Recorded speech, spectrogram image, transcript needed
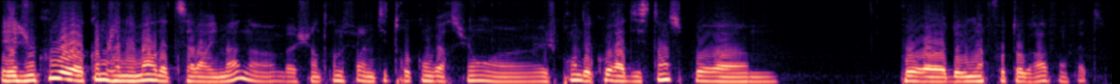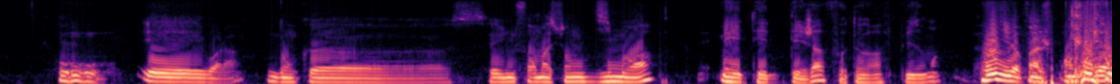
Et du coup, euh, comme j'en ai marre d'être salariman, euh, bah, je suis en train de faire une petite reconversion euh, et je prends des cours à distance pour, euh, pour euh, devenir photographe en fait. Ouh. Et voilà. Donc euh, c'est une formation de 10 mois. Mais tu es déjà photographe, plus ou moins. Oui, enfin je prends déjà,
